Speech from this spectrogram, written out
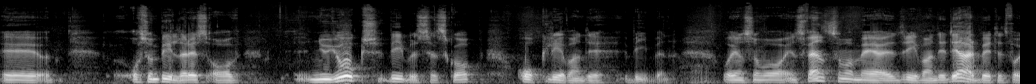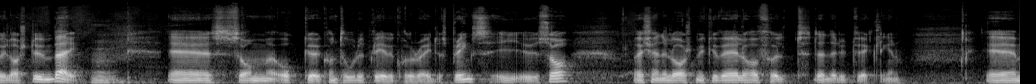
eh, och som bildades av New Yorks bibelsällskap och Levande Bibeln. Och en, som var, en svensk som var med drivande i det arbetet var ju Lars Dunberg. Mm. Eh, som, och kontoret blev i Colorado Springs i USA. Jag känner Lars mycket väl och har följt den där utvecklingen. Eh,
